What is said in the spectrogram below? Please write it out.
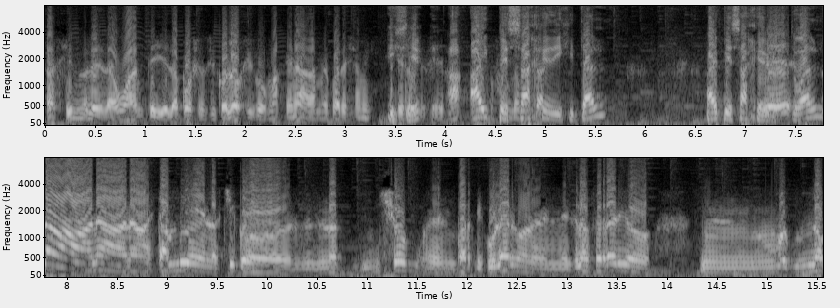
haciéndole el aguante y el apoyo psicológico más que nada, me parece a mí. ¿Y que es si, lo que es ¿ha- ¿Hay pesaje digital? ¿Hay pesaje Eh, virtual? No, no, no, están bien los chicos. no- yo en particular con el clan Ferrario mm, no,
